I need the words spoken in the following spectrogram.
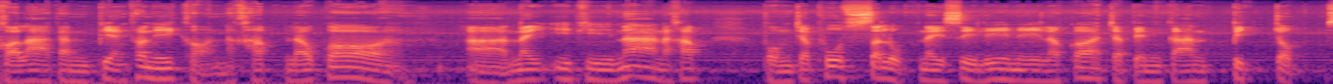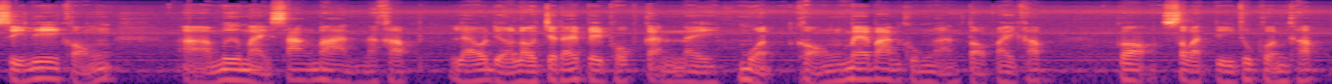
ขอลากันเพียงเท่านี้ก่อนนะครับ แล้วก็ใน EP หน้านะครับ ผมจะพูดสรุปในซีรีส์นี้ แล้วก็จะเป็นการปิดจบซีรีส์ของอมือใหม่สร้างบ้านนะครับ แล้วเดี๋ยวเราจะได้ไปพบกันในหมวดของแม่บ้านคุมงานต่อไปครับ ก็สวัสดีทุกคนครับ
